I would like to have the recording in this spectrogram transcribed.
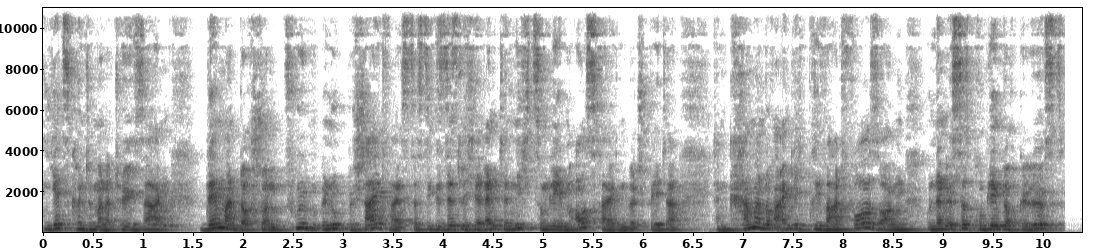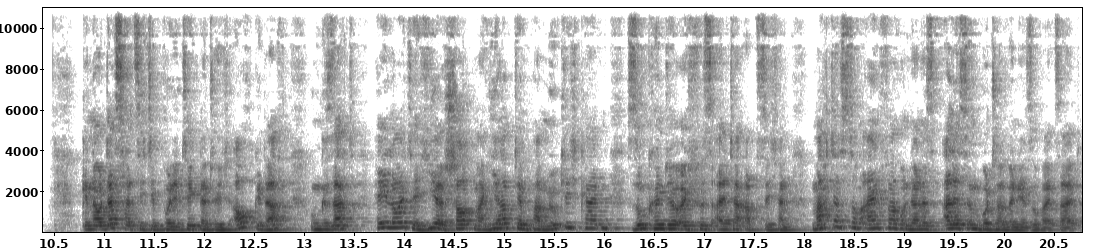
Jetzt könnte man natürlich sagen, wenn man doch schon früh genug Bescheid weiß, dass die gesetzliche Rente nicht zum Leben ausreichen wird später, dann kann man doch eigentlich privat vorsorgen und dann ist das Problem doch gelöst. Genau das hat sich die Politik natürlich auch gedacht und gesagt, hey Leute, hier, schaut mal, hier habt ihr ein paar Möglichkeiten, so könnt ihr euch fürs Alter absichern. Macht das doch einfach und dann ist alles im Butter, wenn ihr soweit seid.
